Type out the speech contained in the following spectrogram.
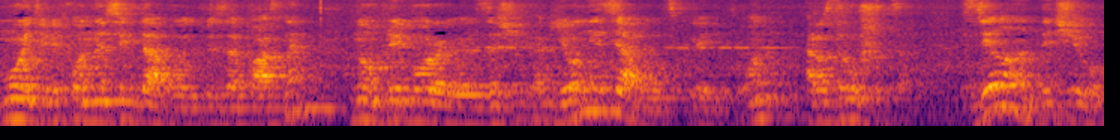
мой телефон навсегда будет безопасным, но приборы защиты он нельзя будет склеить, он разрушится. Сделано для чего?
